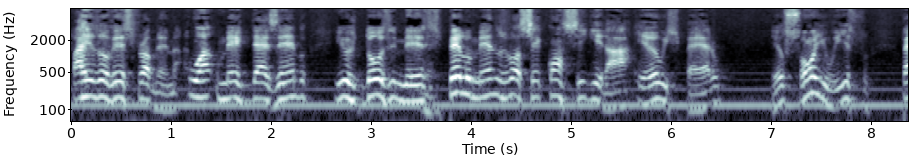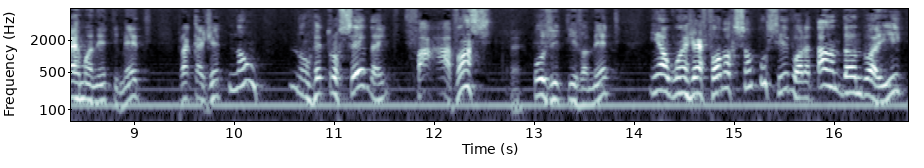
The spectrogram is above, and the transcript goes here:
para resolver esse problema. O, mês de dezembro e os 12 meses, é. pelo menos você conseguirá, eu espero, eu sonho isso permanentemente, para que a gente não, não retroceda, a gente avance positivamente em algumas reformas que são possíveis. Olha, está andando aí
